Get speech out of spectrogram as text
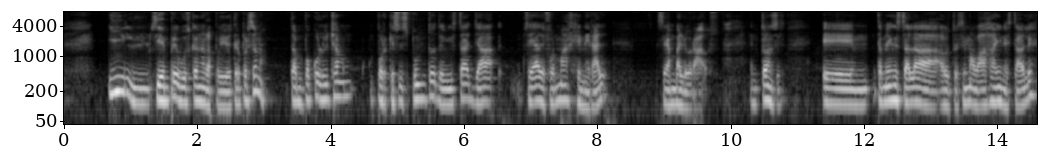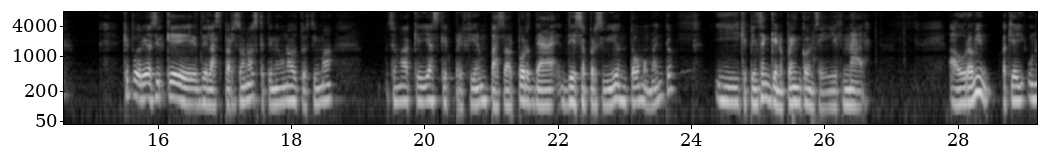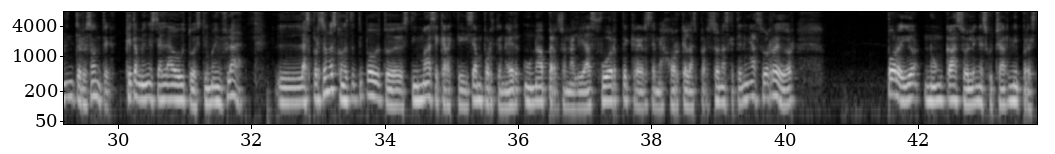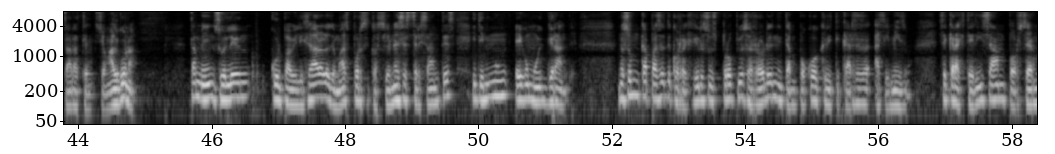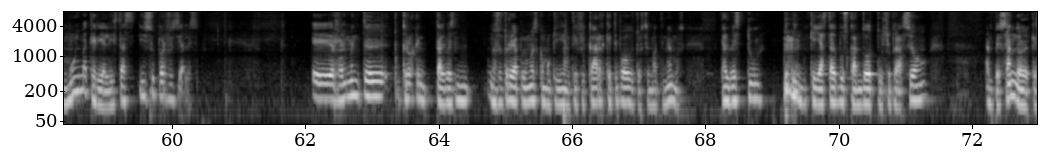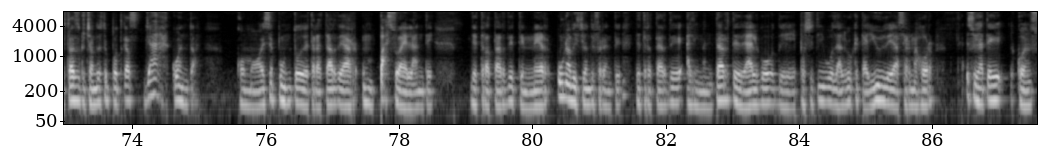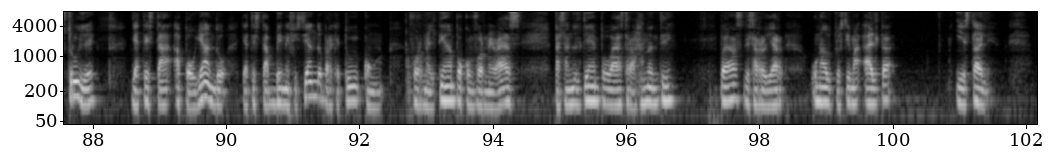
y siempre buscan el apoyo de otra persona tampoco luchan porque sus puntos de vista ya sea de forma general sean valorados. Entonces, em, también está la autoestima baja e inestable, que podría decir que de las personas que tienen una autoestima son aquellas que prefieren pasar por desapercibido en todo momento y que piensan que no pueden conseguir nada. Ahora bien, aquí hay uno interesante, que también está la autoestima inflada. Las personas con este tipo de autoestima se caracterizan por tener una personalidad fuerte, creerse mejor que las personas que tienen a su alrededor. Por ello, nunca suelen escuchar ni prestar atención alguna. También suelen culpabilizar a los demás por situaciones estresantes y tienen un ego muy grande. No son capaces de corregir sus propios errores ni tampoco criticarse a sí mismos. Se caracterizan por ser muy materialistas y superficiales. Eh, realmente creo que tal vez nosotros ya pudimos como que identificar qué tipo de autoestima tenemos. Tal vez tú, que ya estás buscando tu superación, empezando, que estás escuchando este podcast, ya cuenta como ese punto de tratar de dar un paso adelante, de tratar de tener una visión diferente, de tratar de alimentarte de algo de positivo, de algo que te ayude a ser mejor. Eso ya te construye ya te está apoyando, ya te está beneficiando para que tú conforme el tiempo, conforme vayas pasando el tiempo, vayas trabajando en ti, puedas desarrollar una autoestima alta y estable.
